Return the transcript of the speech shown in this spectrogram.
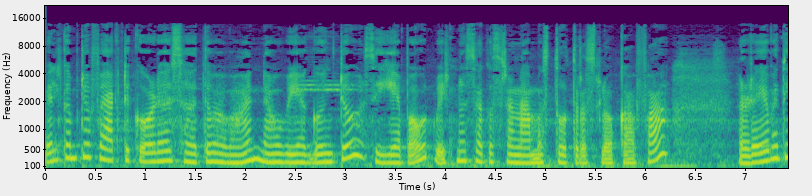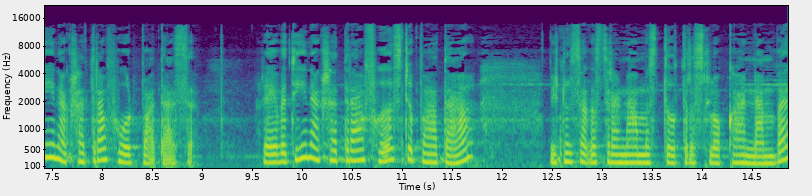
Welcome to Fact Coder Sartha Bhavan. Now we are going to see about Vishnu Sahasranama Stotra Sloka for Revati Nakshatra 4 Pathas. Revati Nakshatra first Patha Vishnu Sahasranama Stotra Sloka number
